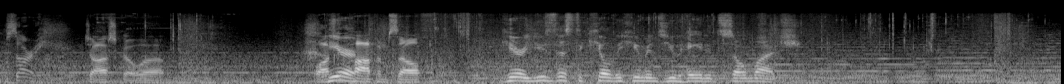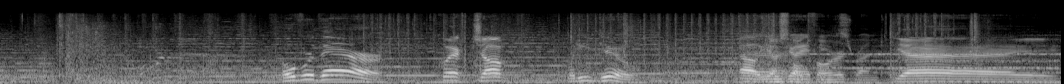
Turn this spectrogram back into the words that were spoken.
I'm sorry. Josh, go up. Watch Here. him pop himself. Here, use this to kill the humans you hated so much. Over there. Quick, jump. What do you do? Oh, you don't Just do hold anything. forward. Just run. Yay.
